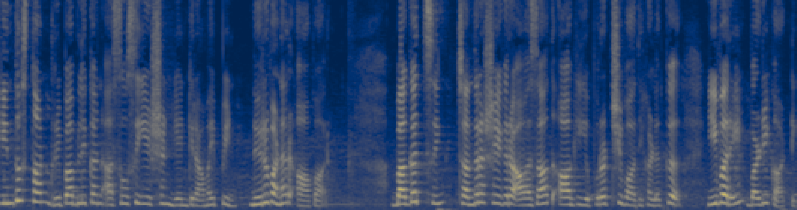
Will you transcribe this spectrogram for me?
ஹிந்துஸ்தான் ரிபப்ளிகன் அசோசியேஷன் என்கிற அமைப்பின் நிறுவனர் ஆவார் பகத்சிங் சந்திரசேகர ஆசாத் ஆகிய புரட்சிவாதிகளுக்கு இவரே வழிகாட்டி.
